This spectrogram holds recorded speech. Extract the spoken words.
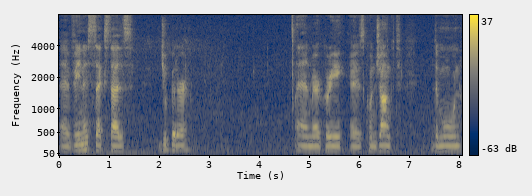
Uh, Venus sextiles Jupiter and Mercury is conjunct the moon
